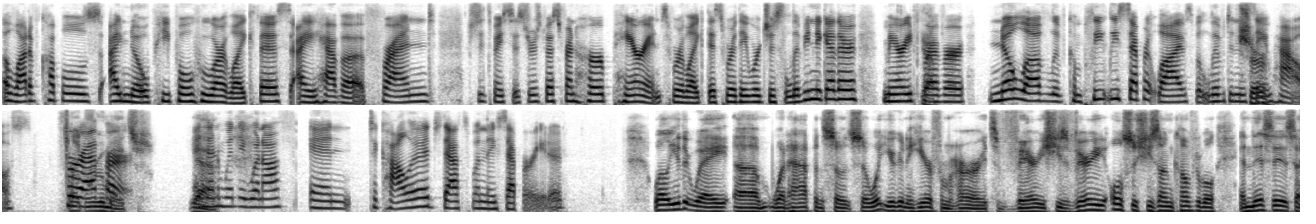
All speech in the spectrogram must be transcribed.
a lot of couples, I know people who are like this. I have a friend, actually, it's my sister's best friend. Her parents were like this, where they were just living together, married Yeah. forever, no love, lived completely separate lives, but lived in the Sure. same house Like forever. roommates. Yeah. And then when they went off and to college, that's when they separated. Well, either way, um, what happens? So, so what you're going to hear from her? It's very. She's very. Also, she's uncomfortable, and this is, I,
